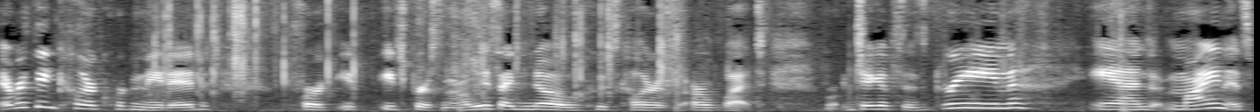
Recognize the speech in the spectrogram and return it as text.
everything color coordinated for each person, or at least I know whose colors are what. Jacob's is green, and mine is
